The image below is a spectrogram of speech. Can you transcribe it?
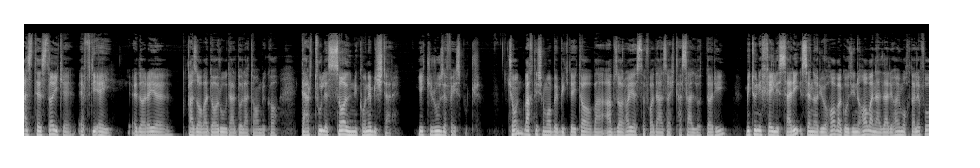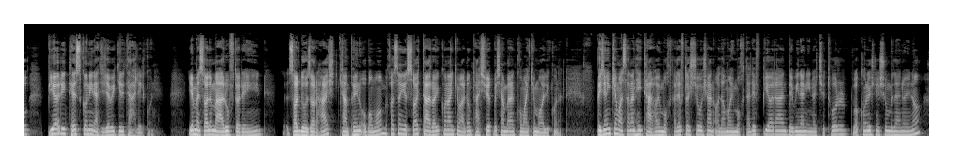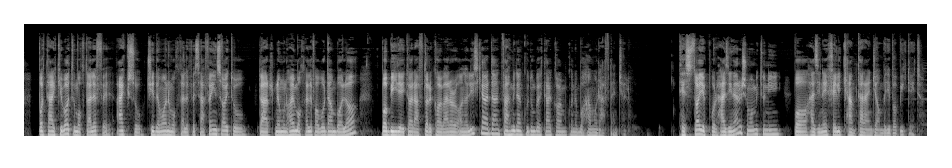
از تستایی که FDA اداره غذا و دارو در دولت آمریکا در طول سال می‌کنه بیشتره. یک روز فیسبوک. چون وقتی شما به big data و ابزارهای استفاده ازش تسلط داری می‌تونی خیلی سریع سناریوها و گزینه و نظریه های مختلف رو بیاری تست کنی نتیجه بگیری تحلیل کنی. یه مثال معروف داره این. سال 2008 کمپین اوباما می‌خواستن یه سایت طراحی کنن که مردم تشویق بشن برن کمک مالی کنن. به جای اینکه مثلا هی طرحهای مختلف داشته باشن آدمای مختلف بیارن ببینن اینا چطور واکنش نشون بدن و اینا با ترکیبات مختلف عکس و چیدمان مختلف صفحه این سایت رو در نمونه های مختلف آوردن بالا با big data رفتار کاربرا رو آنالیز کردن فهمیدن کدوم بهتر کار می‌کنه با همون رفتن جلو. تستای پرهزینه رو شما می‌تونی با هزینه خیلی کمتر انجام بدی با big data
